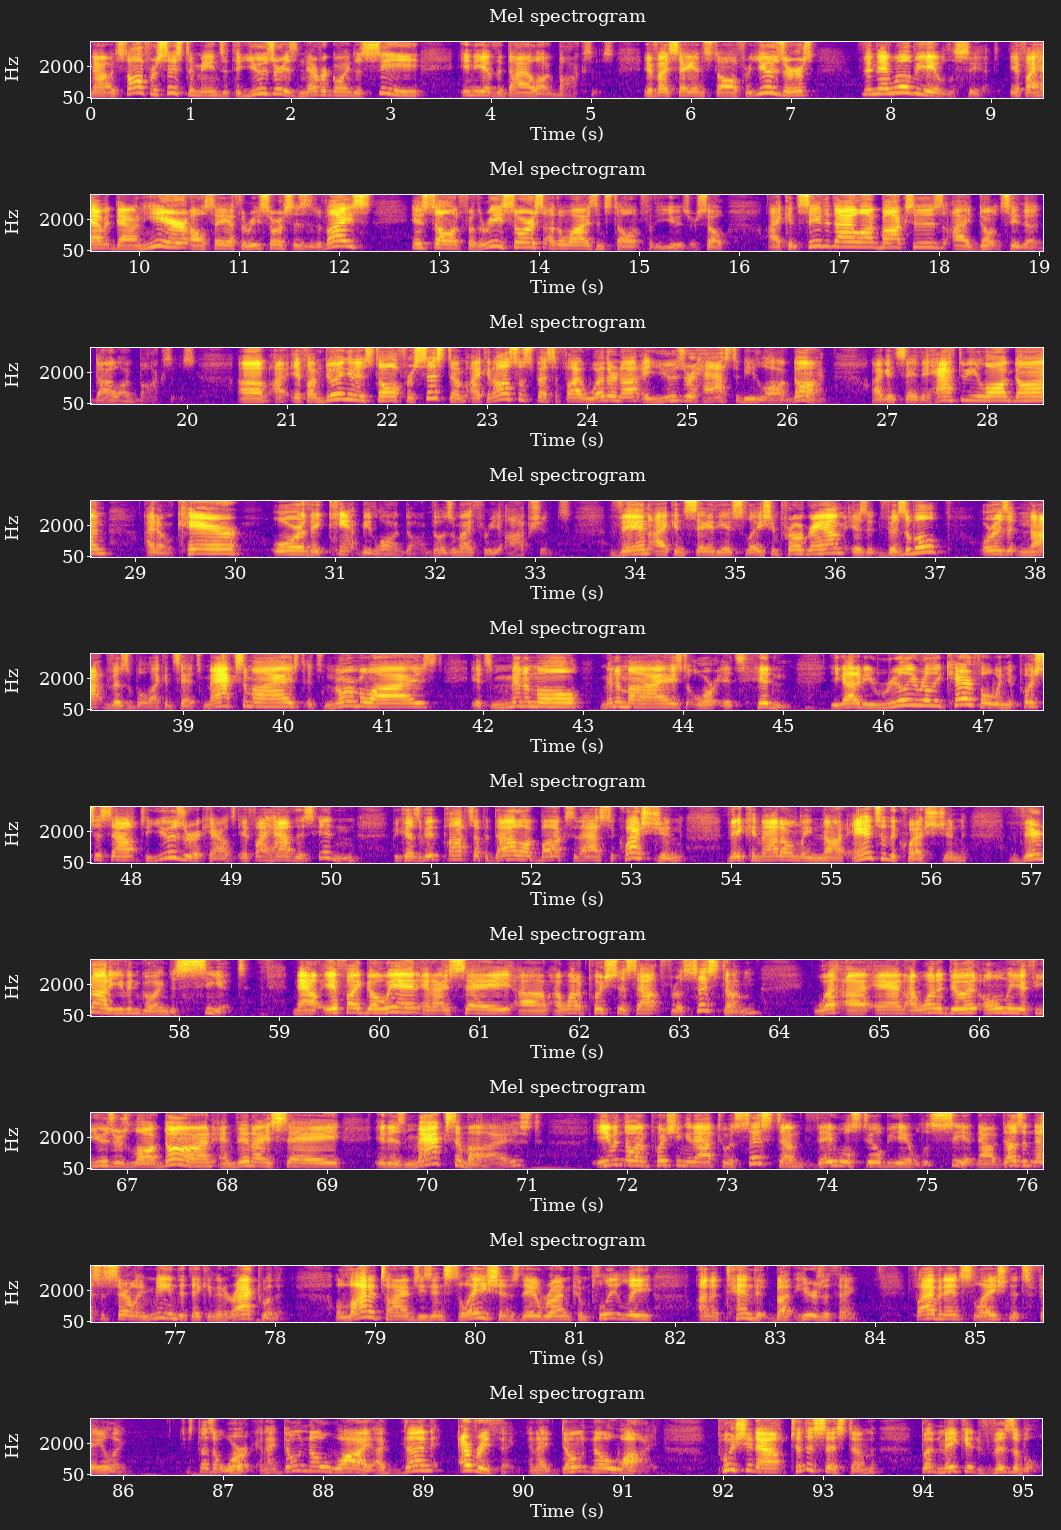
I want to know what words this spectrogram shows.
Now, install for system means that the user is never going to see any of the dialog boxes. If I say install for users, then they will be able to see it. If I have it down here, I'll say if the resource is the device, install it for the resource, otherwise install it for the user. So I can see the dialog boxes, I don't see the dialog boxes. Um, I, if I'm doing an install for system, I can also specify whether or not a user has to be logged on. I can say they have to be logged on, I don't care, or they can't be logged on. Those are my three options. Then I can say the installation program, is it visible or is it not visible? I can say it's maximized, it's normalized, it's minimal, minimized, or it's hidden. You got to be really, really careful when you push this out to user accounts if I have this hidden, because if it pops up a dialog box that asks a question, they can not only not answer the question, they're not even going to see it. Now, if I go in and I say, um, I want to push this out for a system, what, uh, and I want to do it only if the user's logged on, and then I say it is maximized, even though I'm pushing it out to a system, they will still be able to see it. Now, it doesn't necessarily mean that they can interact with it. A lot of times, these installations, they run completely unattended. But here's the thing. If I have an installation that's failing, just doesn't work. And I don't know why. I've done everything and I don't know why. Push it out to the system, but make it visible.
